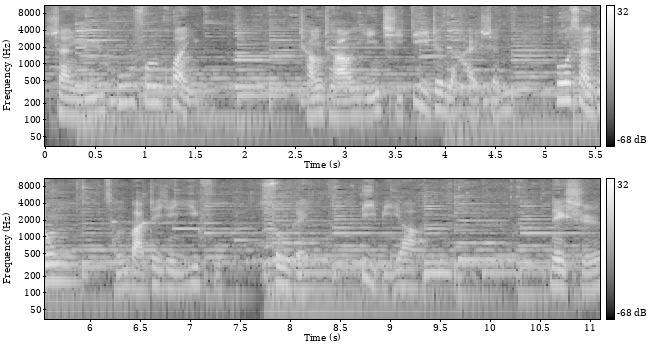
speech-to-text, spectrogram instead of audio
善于呼风唤雨，常常引起地震的海神波塞冬曾把这件衣服送给利比亚。那时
